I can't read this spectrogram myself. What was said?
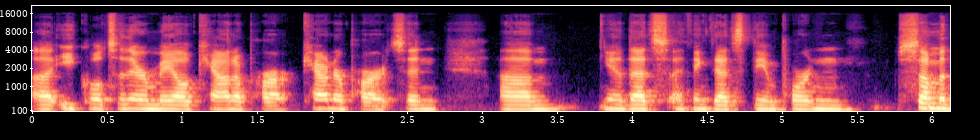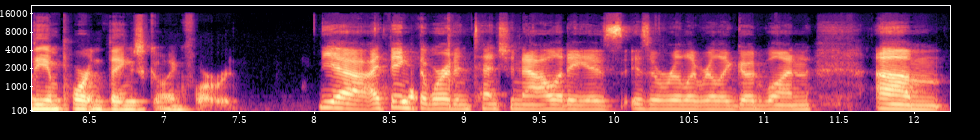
uh, equal to their male counterpart counterparts. And um, you know that's i think that's the important some of the important things going forward yeah i think the word intentionality is is a really really good one um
